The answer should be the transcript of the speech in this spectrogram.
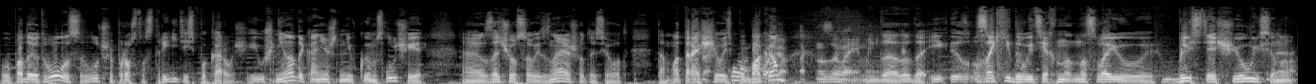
выпадают волосы, лучше просто стригитесь покороче. И уж не надо, конечно, ни в коем случае э, зачесывать, знаешь, вот эти вот там отращивать Да, по бокам. так называемый. Да, да, да. И э, закидывать их на, на свою блестящую лысину.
